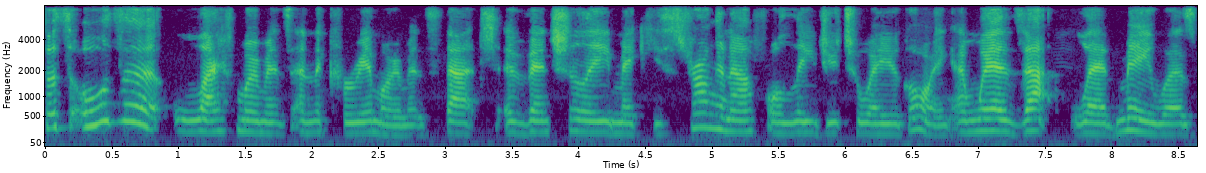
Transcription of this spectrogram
So it's all the life moments and the career moments that eventually make you strong enough or lead you to where you're going. And where that led me was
